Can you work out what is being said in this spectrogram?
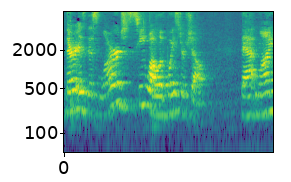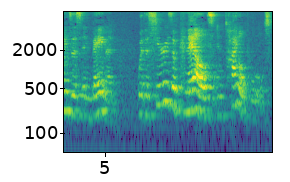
there is this large seawall of oyster shell that lines this embayment with a series of canals and tidal pools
